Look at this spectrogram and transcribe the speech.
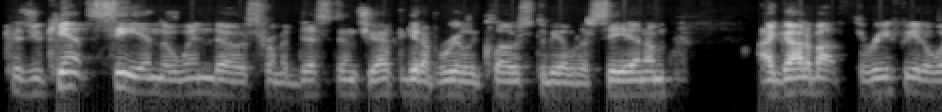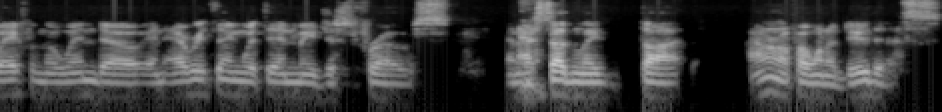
because you can't see in the windows from a distance. You have to get up really close to be able to see in them. I got about three feet away from the window, and everything within me just froze. And yeah. I suddenly thought, I don't know if I want to do this.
